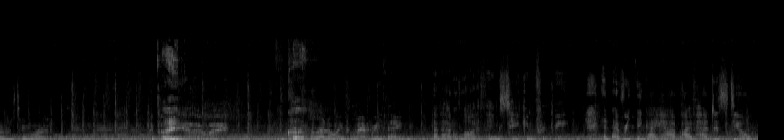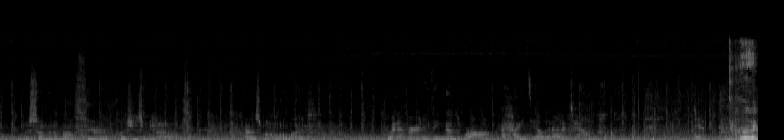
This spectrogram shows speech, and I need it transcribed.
everything right. Hey. Okay. I run away from everything. I've had a lot of things taken from me. And everything I have, I've had to steal. There's something about fear that pushes me. As my whole life. Whenever anything goes wrong, I hightail it out of town. Okay.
